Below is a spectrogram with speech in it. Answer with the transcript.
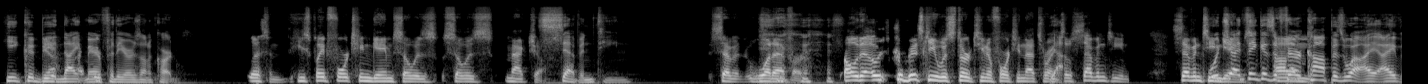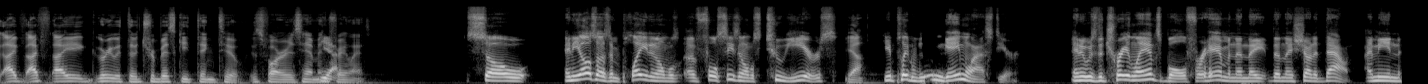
he could be yeah, a nightmare for the Arizona Cardinals. Listen, he's played 14 games, so is so is Mac Jones. 17 seven, whatever. oh, that was Trubisky was 13 or 14. That's right. Yeah. So 17, 17 Which games. I think is a fair um, comp as well. I, I, I, I, I agree with the Trubisky thing too, as far as him and yeah. Trey Lance. So, and he also hasn't played in almost a full season, almost two years. Yeah. He played one game last year and it was the Trey Lance Bowl for him. And then they, then they shut it down. I mean,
